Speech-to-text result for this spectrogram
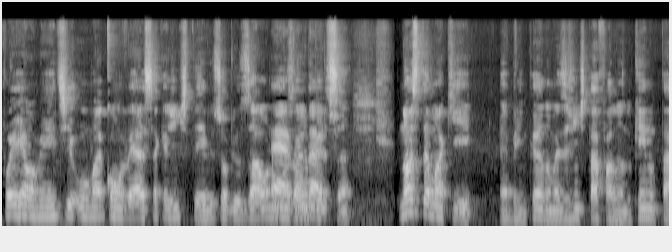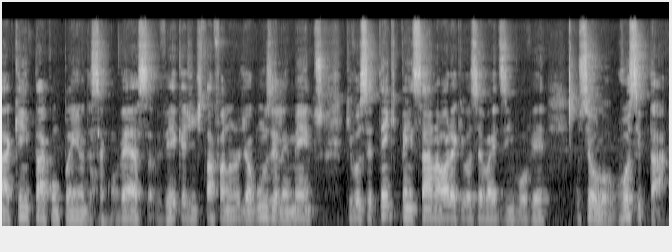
foi realmente uma conversa que a gente teve sobre usar ou não É, usar verdade. ampersand. Nós estamos aqui é, brincando, mas a gente está falando, quem não tá, quem está acompanhando essa conversa, vê que a gente está falando de alguns elementos que você tem que pensar na hora que você vai desenvolver o seu logo. Vou citar.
